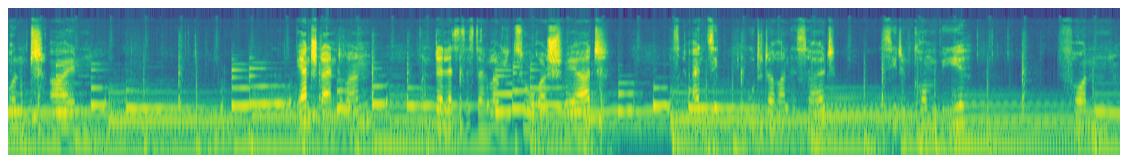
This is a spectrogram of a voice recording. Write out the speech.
und ein Bernstein drin. Und der letzte ist dann, glaube ich, Zora-Schwert. Das einzige Gute daran ist halt, sieht in Kombi von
